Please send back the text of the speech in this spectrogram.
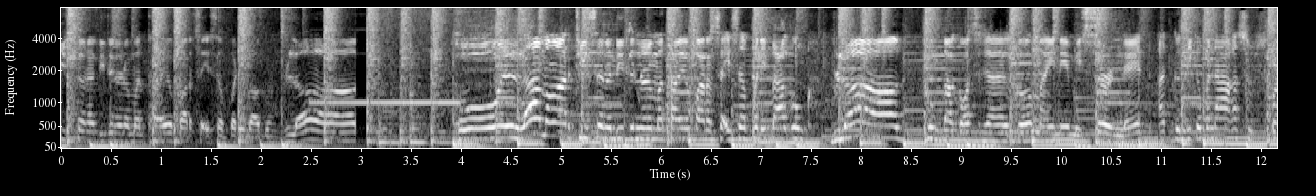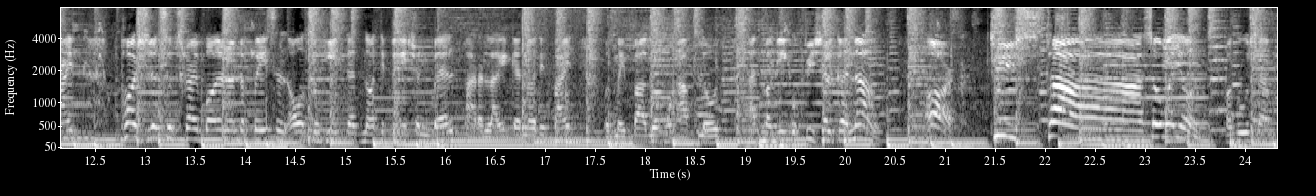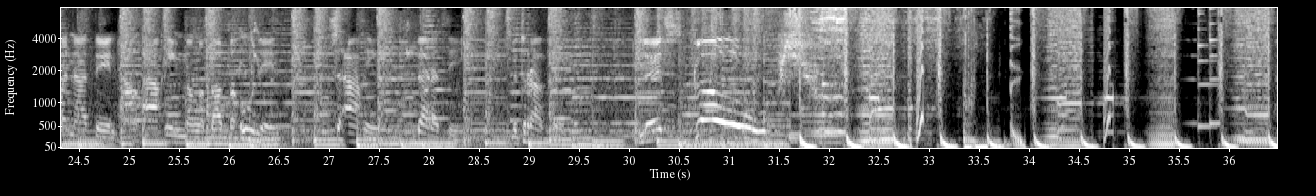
artista, nandito na naman tayo para sa isang panibagong vlog. Hola mga artista, nandito na naman tayo para sa isang panibagong vlog. Kung bago ka sa channel ko, my name is Sir Ned. At kung di ka pa nakaka-subscribe, push the subscribe button on the page and also hit that notification bell para lagi ka notified pag may bago kong upload at maging official ka ng Artista! So ngayon, pag-uusapan natin ang aking mga babaunin sa aking darating na travel. Let's go!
